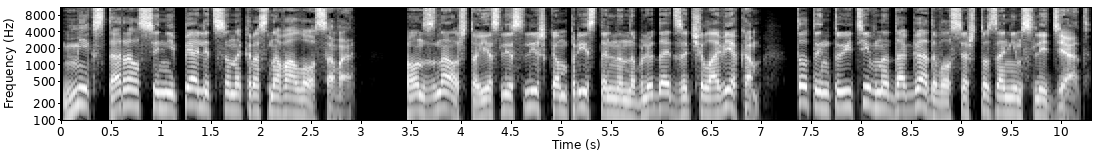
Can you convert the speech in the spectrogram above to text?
Мик старался не пялиться на Красноволосого. Он знал, что если слишком пристально наблюдать за человеком, тот интуитивно догадывался, что за ним следят.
